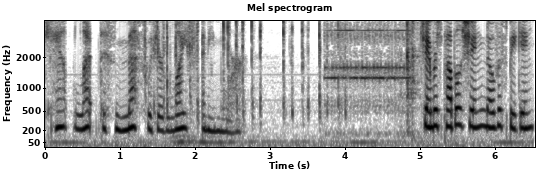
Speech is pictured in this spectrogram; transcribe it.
Can't let this mess with your life anymore. Chambers Publishing, Nova speaking.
